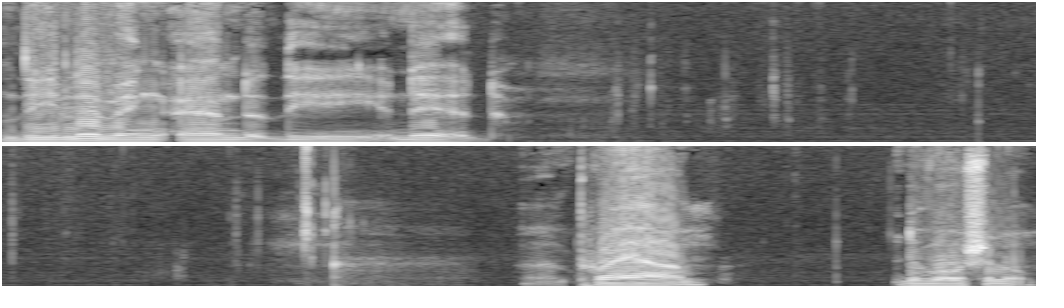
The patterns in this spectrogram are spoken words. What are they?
the living and the dead. Uh, prayer, devotional,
